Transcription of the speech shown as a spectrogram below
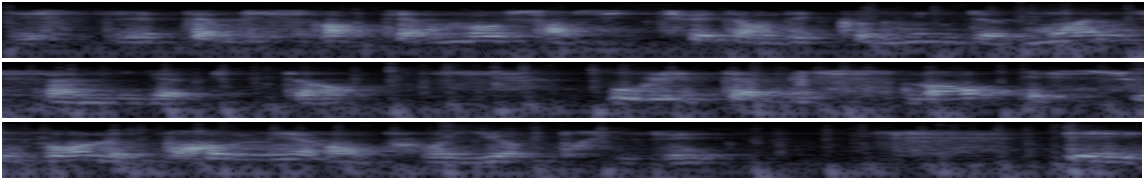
des établissements thermaux sont situés dans des communes de moins de 5000 habitants où l'établissement est souvent le premier employeur privé. Et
